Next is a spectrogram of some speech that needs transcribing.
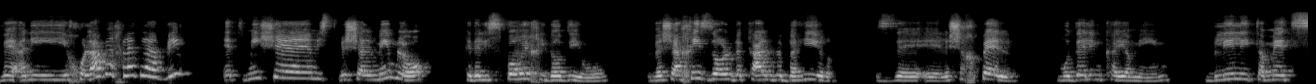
ואני יכולה בהחלט להבין את מי שמשלמים לו כדי לספור יחידות דיור ושהכי זול וקל ובהיר זה אה, לשכפל מודלים קיימים, בלי להתאמץ,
